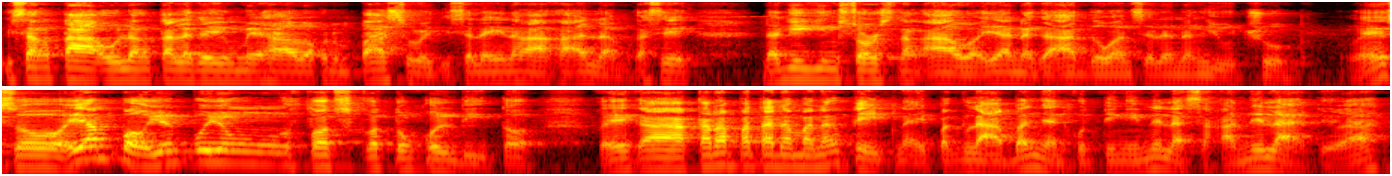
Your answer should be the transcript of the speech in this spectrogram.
isang tao lang talaga yung may hawak ng password, isa lang yung nakakaalam. Kasi, nagiging source ng awa yan, nag-aagawan sila ng YouTube. Okay, so, ayan po, yun po yung thoughts ko tungkol dito. Okay, ka- karapatan naman ng tape na ipaglaban yan kung tingin nila sa kanila, di ba?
